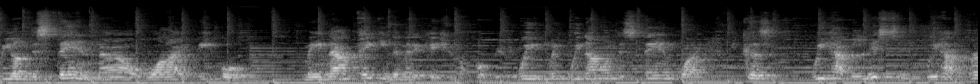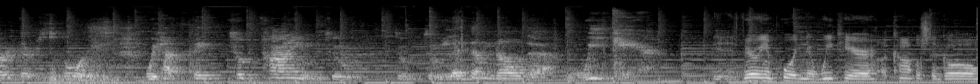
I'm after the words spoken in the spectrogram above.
We understand now why people may not taking the medication appropriately. We, we, we now understand why, because we have listened, we have heard their stories, we have take, took time to, to, to let them know that we care. It's very important that We Care accomplish the goal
